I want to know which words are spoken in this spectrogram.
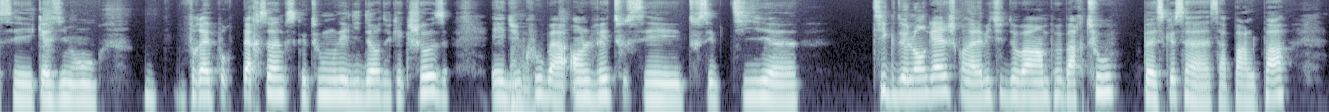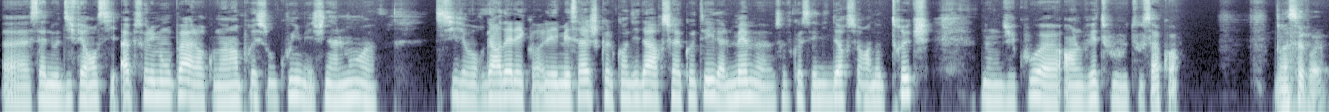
c'est quasiment vrai pour personne parce que tout le monde est leader de quelque chose et du mhm. coup bah enlever tous ces tous ces petits euh, tics de langage qu'on a l'habitude de voir un peu partout parce que ça ça parle pas euh, ça nous différencie absolument pas alors qu'on a l'impression que oui mais finalement euh, si on regardait les, les messages que le candidat a reçu à côté il a le même euh, sauf que c'est leader sur un autre truc donc du coup enlever tout tout ça quoi ouais, c'est vrai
